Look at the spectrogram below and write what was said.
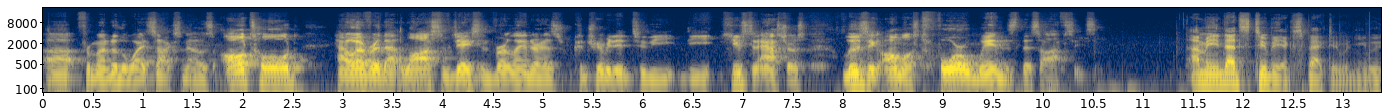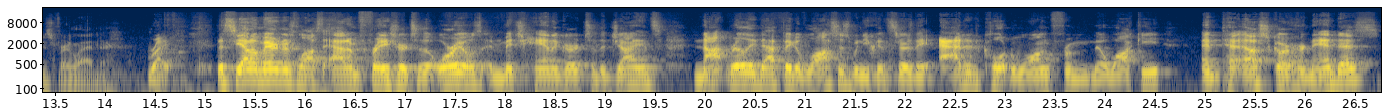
uh, from under the White Sox nose. All told, however, that loss of Jason Verlander has contributed to the the Houston Astros losing almost four wins this offseason. I mean, that's to be expected when you lose Verlander. Right. The Seattle Mariners lost Adam Frazier to the Orioles and Mitch Haniger to the Giants. Not really that big of losses when you consider they added Kolten Wong from Milwaukee and Teoscar Hernandez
